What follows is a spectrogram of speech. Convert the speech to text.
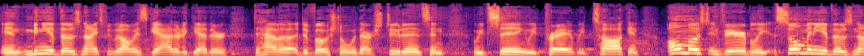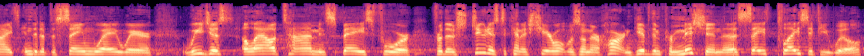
And many of those nights we would always gather together to have a, devotional with our students, and we'd sing, we'd pray, we'd talk. And almost invariably, so many of those nights ended up the same way where we just allowed time and space for, for those students to kind of share what was on their heart and give them permission, a safe place, if you will,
